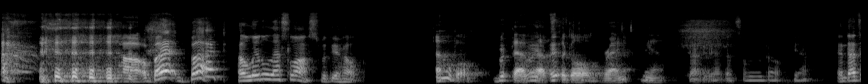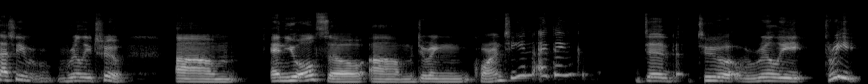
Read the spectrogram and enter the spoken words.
uh, but but a little less lost with your help oh well but, that, that's it, the goal right? Yeah. That, yeah that's the goal yeah. And that's actually really true. Um and you also um during quarantine i think did two really three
